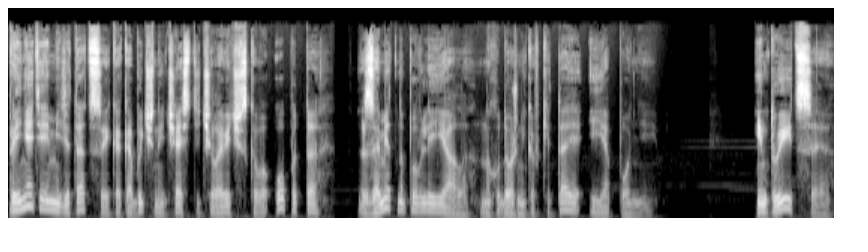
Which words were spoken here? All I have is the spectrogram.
Принятие медитации как обычной части человеческого опыта заметно повлияло на художников Китая и Японии. Интуиция,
